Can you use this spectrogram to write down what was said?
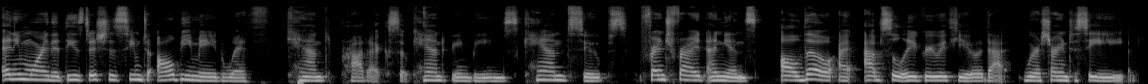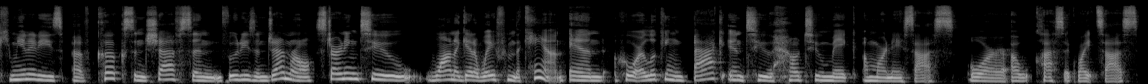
anymore that these dishes seem to all be made with canned products. So canned green beans, canned soups, French fried onions. Although I absolutely agree with you that we're starting to see communities of cooks and chefs and foodies in general starting to want to get away from the can and who are looking back into how to make a Mornay sauce or a classic white sauce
